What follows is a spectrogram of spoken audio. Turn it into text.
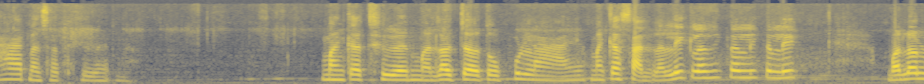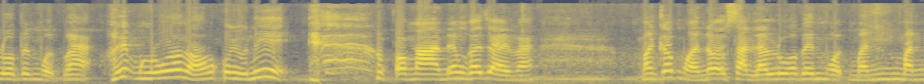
ธาตุมันสะเทือน มันกระเทือนเหมือนเราเจอตัวผู้ร้าย มันกระสั่นละลิกละลิกละลิกละลิกเหมือนเรารวมไปหมดว่าเฮ้ยมึงรู้แล้วเหรอว่ากูอยู่นี่ ประมาณนี้มึงเข้าใจไหม มันก็เหมือนสั่นละรัวไปหมดเหมือนเหมือน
